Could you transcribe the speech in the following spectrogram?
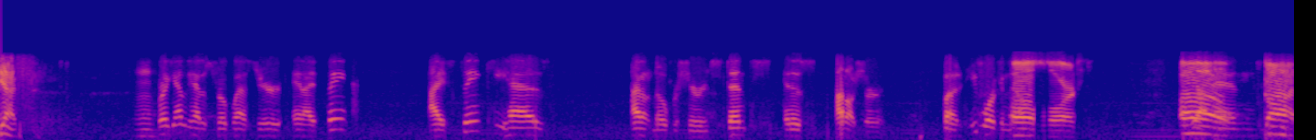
Yes. Mm-hmm. Greg Anthony had a stroke last year, and I think, I think he has, I don't know for sure, stents in his. I'm not sure, but he's working now. Oh Lord. Oh Yeah, and God.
